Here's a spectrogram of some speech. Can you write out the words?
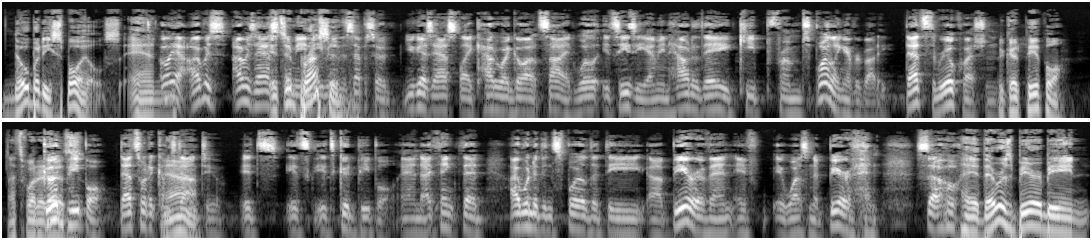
nobody spoils. And Oh yeah, I was I was asked. It's I mean, even impressive. in this episode, you guys asked like, how do I go outside? Well, it's easy. I mean, how do they keep from spoiling everybody? That's the real question. They're good people. That's what it is. good people. That's what it comes Yeah. down to. It's it's it's good people, and I think that I wouldn't have been spoiled at the uh, beer event if it wasn't a beer event. So hey, there was beer being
